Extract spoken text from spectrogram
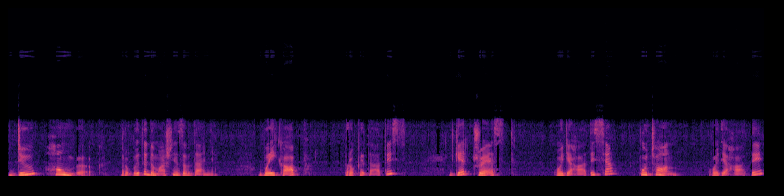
Do homework – робити домашнє завдання. Wake up – прокидатись. Get dressed – одягатися. Put on – одягати.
